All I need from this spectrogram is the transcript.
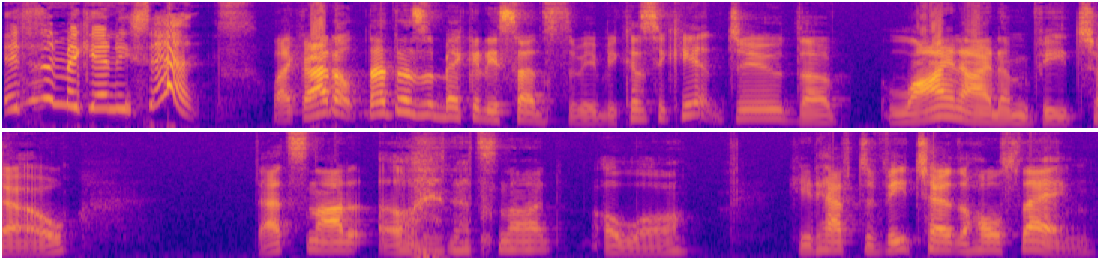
It doesn't make any sense. Like I don't that doesn't make any sense to me because he can't do the line item veto. That's not a, that's not a law. He'd have to veto the whole thing.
